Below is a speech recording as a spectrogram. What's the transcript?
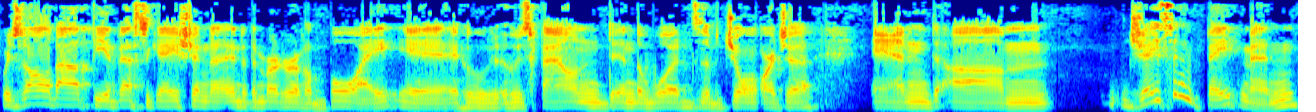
which is all about the investigation into the murder of a boy uh, who who's found in the woods of Georgia, and um, Jason Bateman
